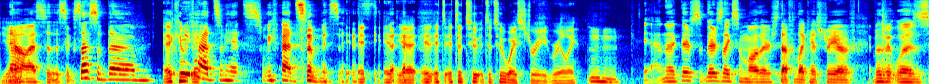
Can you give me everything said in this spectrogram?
Yeah. Now, as to the success of them, can- we've it- had some hits, we've had some misses. it, it yeah it, it's it's a two it's a two way street really Yeah, and like there's there's like some other stuff like history of I believe it was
